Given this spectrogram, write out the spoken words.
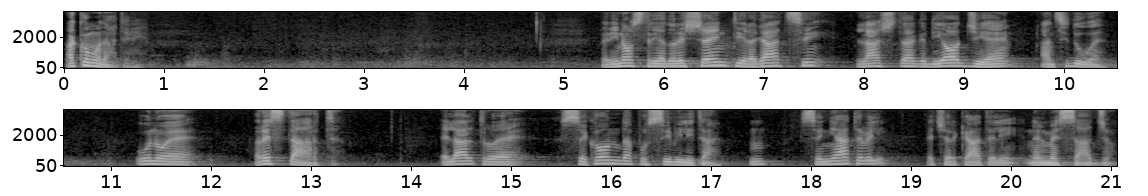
Accomodatevi. Per i nostri adolescenti, ragazzi, l'hashtag di oggi è, anzi due, uno è restart e l'altro è seconda possibilità. Mm? Segnateveli e cercateli nel messaggio.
